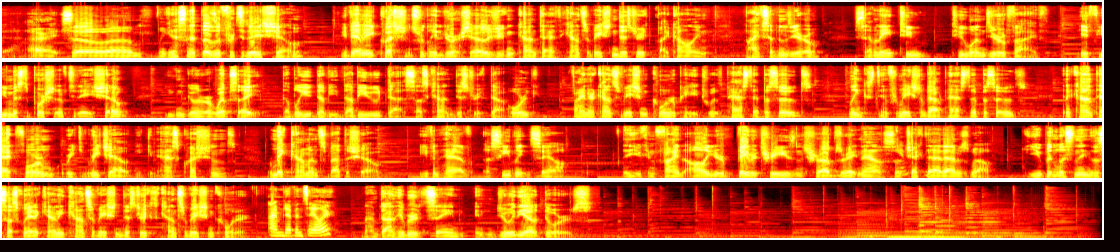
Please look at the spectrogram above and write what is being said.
Yeah. All right. So um, I guess that does it for today's show. If you have any questions related to our shows, you can contact the Conservation District by calling 570 782 2105. If you missed a portion of today's show, you can go to our website, www.suscondistrict.org, find our Conservation Corner page with past episodes, links to information about past episodes, and a contact form where you can reach out, and you can ask questions, or make comments about the show. We even have a seedling sale that you can find all your favorite trees and shrubs right now, so Yep. check that out as well. You've been listening to the Susquehanna County Conservation District's Conservation Corner. I'm Devin Saylor. And I'm Don Hibbert saying, enjoy the outdoors.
